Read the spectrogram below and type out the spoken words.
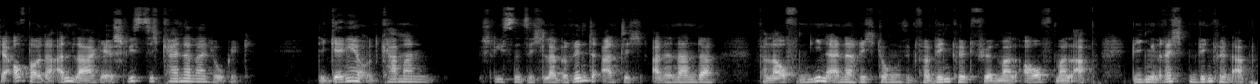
Der Aufbau der Anlage erschließt sich keinerlei Logik. Die Gänge und Kammern schließen sich labyrinthartig aneinander, verlaufen nie in einer Richtung, sind verwinkelt, führen mal auf, mal ab, biegen in rechten Winkeln ab,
